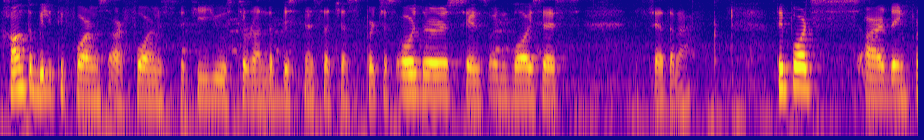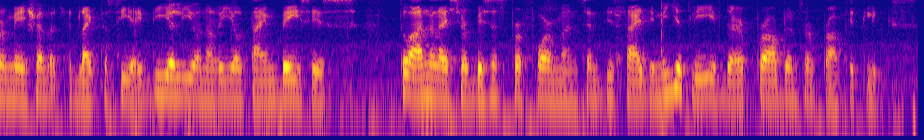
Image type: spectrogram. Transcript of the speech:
Accountability forms are forms that you use to run the business, such as purchase orders, sales invoices, etc. Reports are the information that you'd like to see ideally on a real time basis to analyze your business performance and decide immediately if there are problems or profit leaks.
